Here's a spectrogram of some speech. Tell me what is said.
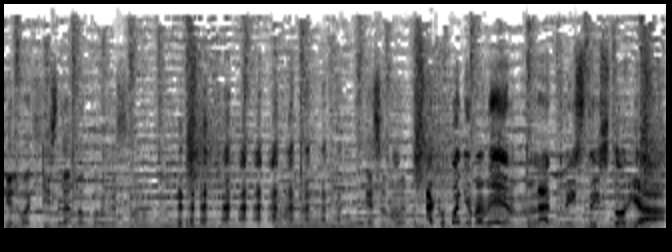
que el bajista no contestó. Eso es bueno. Acompáñame a ver la triste historia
